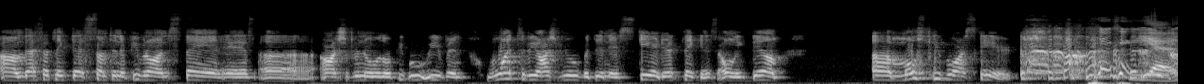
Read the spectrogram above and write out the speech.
Um, that's, I think that's something that people don't understand as uh, entrepreneurs or people who even want to be entrepreneurs, but then they're scared. They're thinking it's only them. Uh, most people are scared. Yes.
